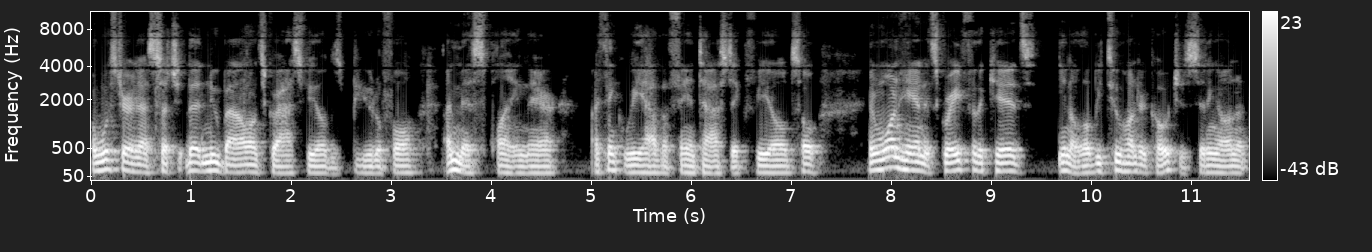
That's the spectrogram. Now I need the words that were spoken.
Worcester has such the New Balance grass field is beautiful. I miss playing there. I think we have a fantastic field. So, in one hand, it's great for the kids. You know, there'll be 200 coaches sitting on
